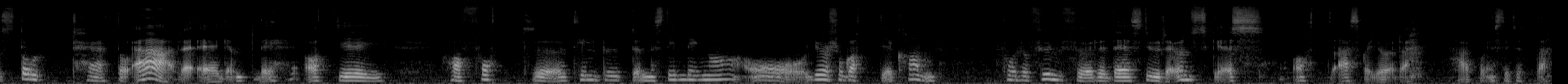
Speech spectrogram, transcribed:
stolthet og ære, egentlig, at jeg har fått uh, tilbudt denne stillinga og gjør så godt jeg kan for å fullføre det styret ønskes at jeg skal gjøre her på instituttet.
